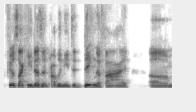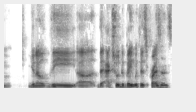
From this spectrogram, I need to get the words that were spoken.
feels like he doesn't probably need to dignify, um, you know, the uh, the actual debate with his presence.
